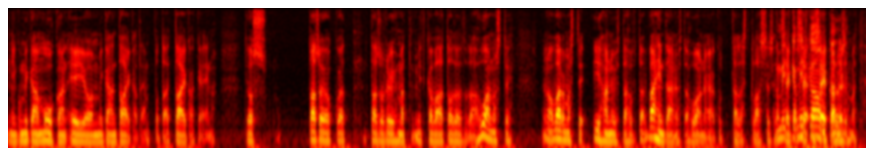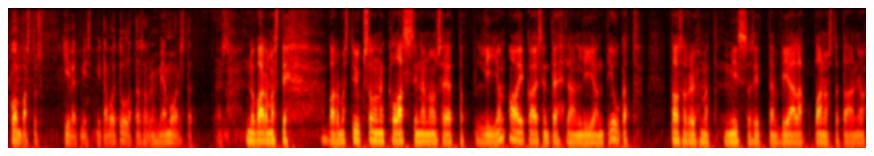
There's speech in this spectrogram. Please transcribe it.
niin kuin mikään muukaan, ei ole mikään taikatemppu tai taikakeino. Jos tasojoukkueet, tasoryhmät, mitkä vaan toteutetaan huonosti, ne on varmasti ihan yhtä, tai vähintään yhtä huonoja kuin tällaiset klassiset No mitkä, se, mitkä on tällaiset kompastuskivet, mitä voi tulla tasoryhmiä muodosta? No varmasti, varmasti yksi sellainen klassinen on se, että liian aikaisin tehdään liian tiukat tasoryhmät, missä sitten vielä panostetaan jo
